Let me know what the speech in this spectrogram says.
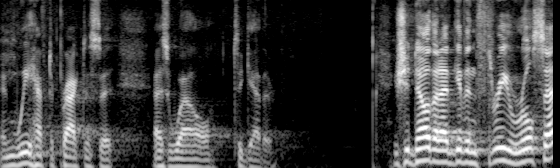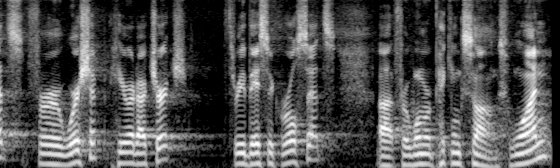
And we have to practice it as well together. You should know that I've given three rule sets for worship here at our church, three basic rule sets uh, for when we're picking songs. One,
